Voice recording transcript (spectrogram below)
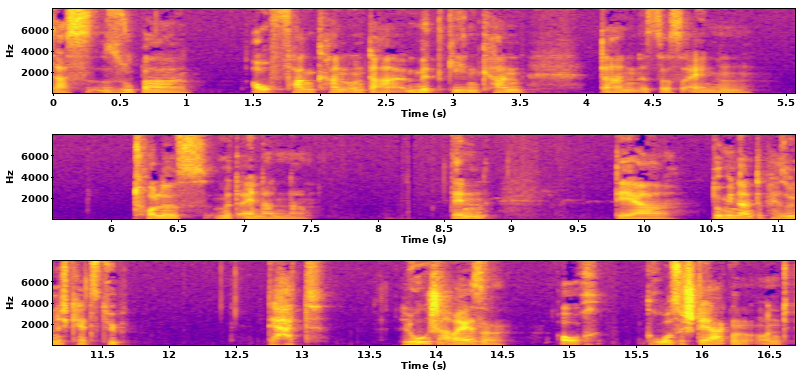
das super auffangen kann und da mitgehen kann, dann ist das ein tolles Miteinander. Denn der dominante Persönlichkeitstyp, der hat logischerweise auch große Stärken und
